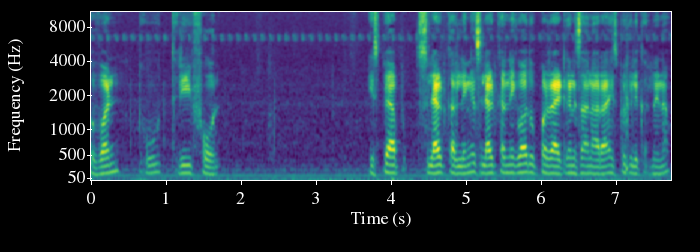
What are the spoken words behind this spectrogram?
तो वन, टू, थ्री, फोर। इस पर आप सिलेक्ट कर लेंगे। सिलेक्ट करने के बाद ऊपर राइट का निशान आ रहा है। इस पर क्लिक कर लेना।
